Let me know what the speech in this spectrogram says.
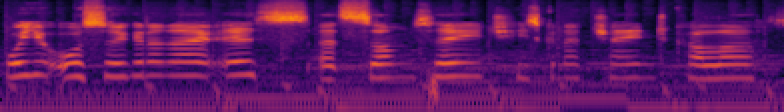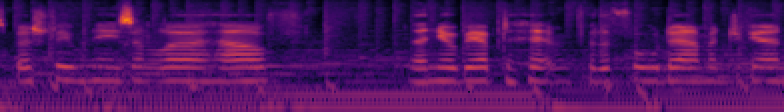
What you're also going to notice, at some stage he's going to change colour, especially when he's on lower health. Then you'll be able to hit him for the full damage again.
